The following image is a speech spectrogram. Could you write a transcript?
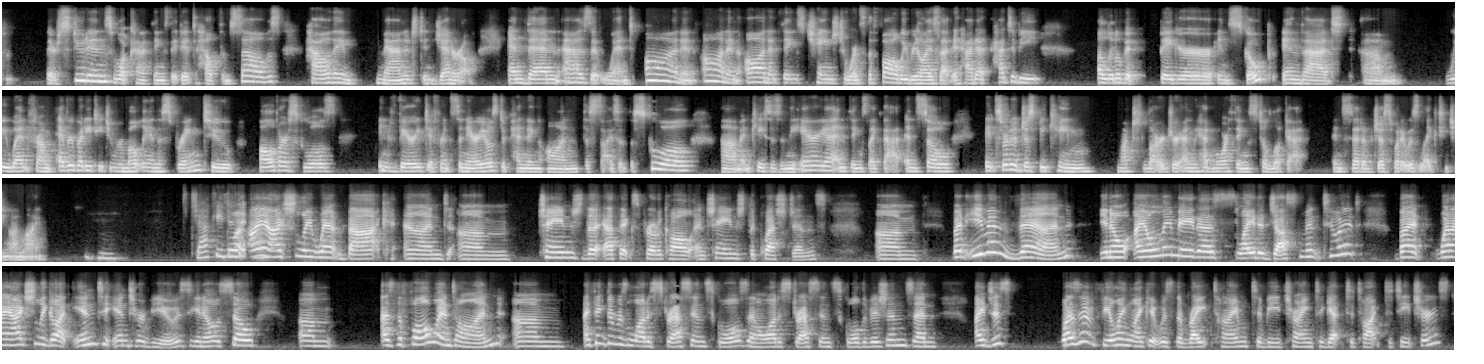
their students, what kind of things they did to help themselves, how they managed in general. And then as it went on and on and on, and things changed towards the fall, we realized that it had, had to be a little bit bigger in scope, in that um, we went from everybody teaching remotely in the spring to all of our schools in very different scenarios, depending on the size of the school um, and cases in the area and things like that. And so it sort of just became much larger and we had more things to look at instead of just what it was like teaching online. Mm-hmm. Jackie, did well, I actually went back and um, changed the ethics protocol and changed the questions. Um, but even then, you know, I only made a slight adjustment to it. But when I actually got into interviews, you know, so um, as the fall went on, um, I think there was a lot of stress in schools and a lot of stress in school divisions. And I just wasn't feeling like it was the right time to be trying to get to talk to teachers.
